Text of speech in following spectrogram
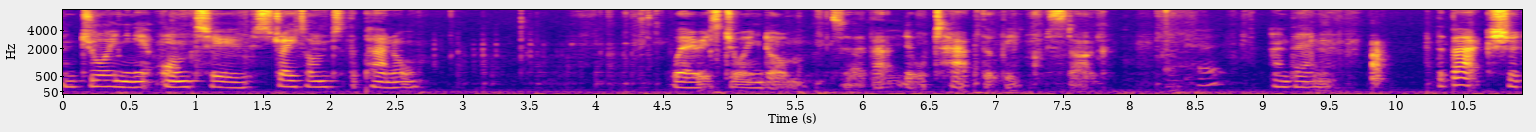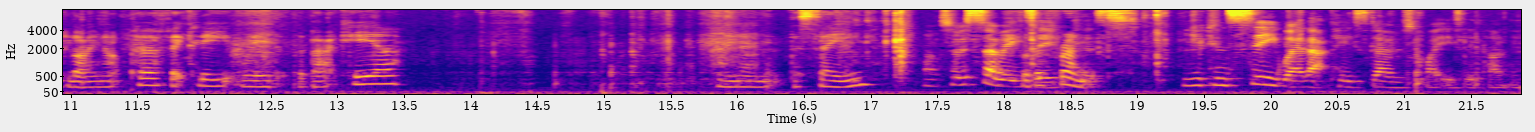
and joining it onto straight onto the panel where it's joined on. So that little tab that will be stuck. Okay. And then the back should line up perfectly with the back here. And then the same Oh, so it's so easy. for the front. You can see where that piece goes quite easily, can't you?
